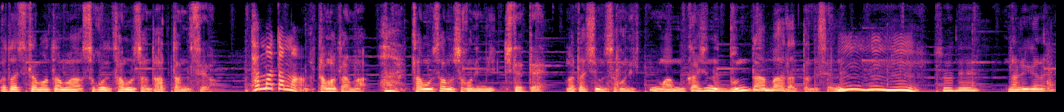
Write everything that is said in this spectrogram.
私たまたまそこでタモリさんと会ったんですよ。たまたま、たまたま。はい、タモリさんもそこに来てて私もそこにまあ昔ね分断バーだったんですよね、うんうんうん。それで何気ない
